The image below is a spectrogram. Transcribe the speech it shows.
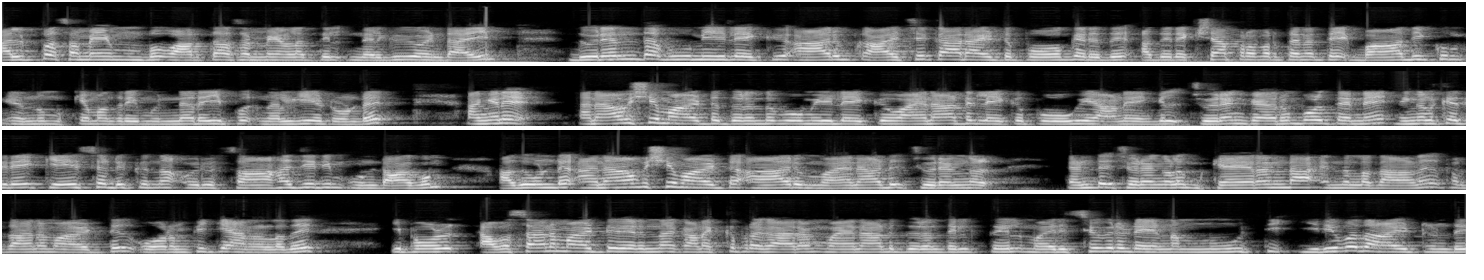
അല്പസമയം മുമ്പ് വാർത്താ സമ്മേളനത്തിൽ നൽകുകയുണ്ടായി. ദുരന്ത ഭൂമിയിലേക്ക് ആരും കാഴ്ചക്കാരായിട്ട് പോകരുത്. അത് രക്ഷാപ്രവർത്തനത്തെ ബാധിക്കും എന്നും മുഖ്യമന്ത്രി മുന്നറിയിപ്പ് നൽകിയിട്ടുണ്ട്. അങ്ങനെ അനാവശ്യമായിട്ട് ദുരന്തഭൂമിയിലേക്ക് വയനാട്ടിലേക്ക് പോവുകയാണെങ്കിൽ ചുരം കയറുമ്പോൾ തന്നെ നിങ്ങൾക്കെതിരെ കേസെടുക്കുന്ന ഒരു സാഹചര്യം ഉണ്ടാകും. അതുകൊണ്ട് അനാവശ്യമായിട്ട് ആരും വയനാട് ചുരങ്ങൾ രണ്ട് ചുരങ്ങളും കയറണ്ട എന്നുള്ളതാണ് പ്രധാനമായിട്ട് ഓർമ്മിപ്പിക്കാനുള്ളത്. ഇപ്പോൾ അവസാനമായിട്ട് വരുന്ന കണക്ക് പ്രകാരം വയനാട് ദുരന്തത്തിൽ മരിച്ചവരുടെ എണ്ണം നൂറ്റി ഇരുപതായിട്ടുണ്ട്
